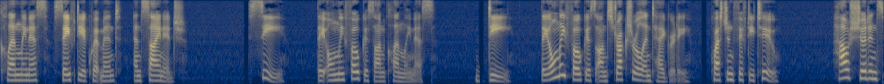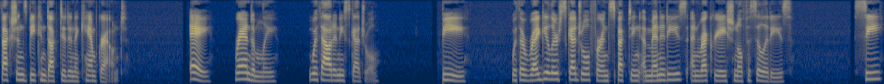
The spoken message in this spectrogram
cleanliness, safety equipment, and signage. C. They only focus on cleanliness. D. They only focus on structural integrity. Question 52. How should inspections be conducted in a campground? A. Randomly, without any schedule. B. With a regular schedule for inspecting amenities and recreational facilities. C.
